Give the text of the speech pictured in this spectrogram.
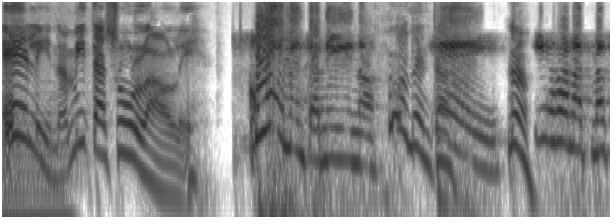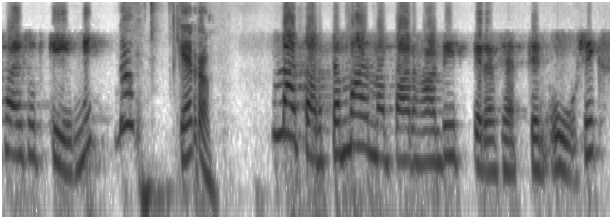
Elina, mitä sulla oli? Huomenta Niina. Huomenta. Hei, No. ihana, että mä sain sut kiinni. No, kerro. Mä tarvitsen maailman parhaan dippireseptin uusiksi,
